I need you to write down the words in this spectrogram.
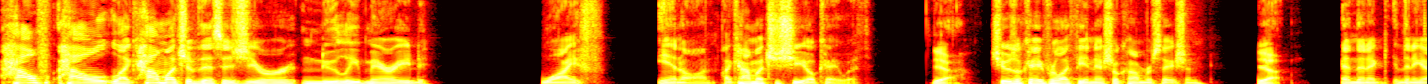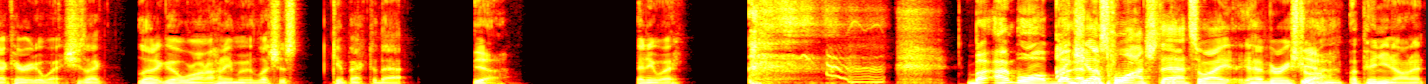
How how like how much of this is your newly married wife in on? Like how much is she okay with? Yeah. She was okay for like the initial conversation. Yeah. And then it, then he got carried away. She's like, "Let it go. We're on a honeymoon. Let's just get back to that." Yeah. Anyway. but I'm well, but I just point, watched that, so I have a very strong yeah. opinion on it.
